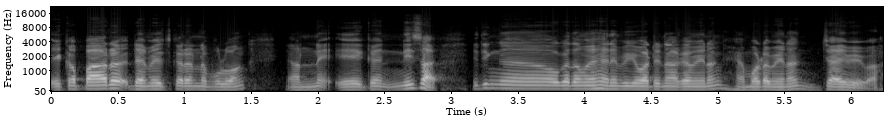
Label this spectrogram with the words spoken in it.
එක පාර ඩැමේජ් කරන්න පුළුවන් යන්න. ඒක නිසා. ඉතිං ඕක තම හැනපි වටිනාකම නම් හැමෝට මෙනම් ජයවේවා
